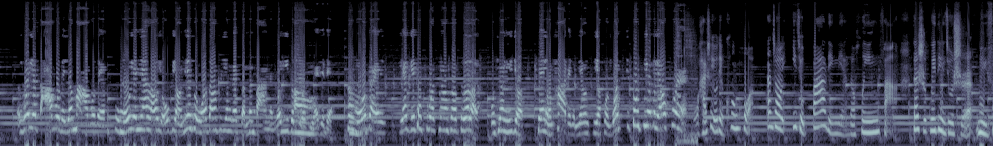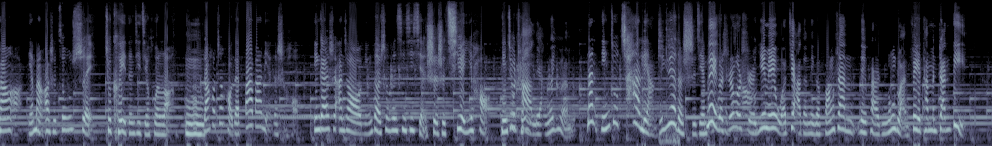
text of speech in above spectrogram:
我也打过的，也骂过的，父母也年老有病。您说我当时应该怎么办呢？我一个做姐姐的，父母在也给他说听说得了，不行你就先用他这个名结婚，我都结不了婚。我还是有点困惑。按照一九八零年的婚姻法，当时规定就是女方啊年满二十周岁就可以登记结婚了。嗯，然后正好在八八年的时候。应该是按照您的身份信息显示是七月一号，您就差两个月嘛。那您就差两个月的时间。那个时候是因为我嫁的那个房山那块农转非他们占地，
